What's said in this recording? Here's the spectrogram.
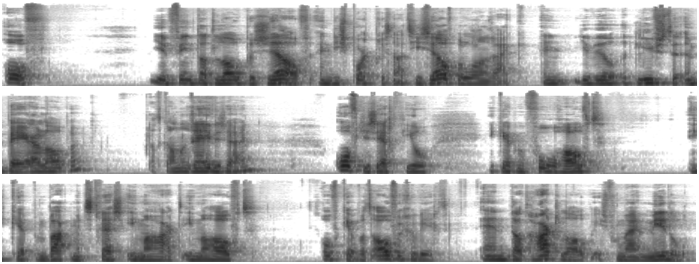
Of je vindt dat lopen zelf en die sportprestatie zelf belangrijk en je wil het liefste een PR lopen. Dat kan een reden zijn. Of je zegt, joh, ik heb een vol hoofd. Ik heb een bak met stress in mijn hart, in mijn hoofd. Of ik heb wat overgewicht. En dat hardlopen is voor mij een middel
